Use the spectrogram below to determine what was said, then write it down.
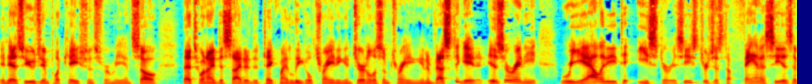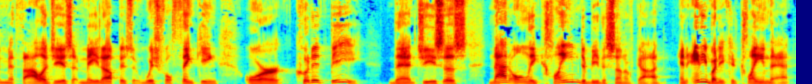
it has huge implications for me. And so that's when I decided to take my legal training and journalism training and investigate it. Is there any reality to Easter? Is Easter just a fantasy? Is it mythology? Is it made up? Is it wishful thinking? Or could it be that Jesus not only claimed to be the Son of God, and anybody could claim that,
